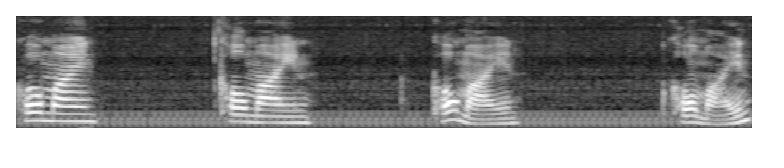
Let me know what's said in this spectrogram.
Coal mine, coal mine, coal mine, coal mine.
